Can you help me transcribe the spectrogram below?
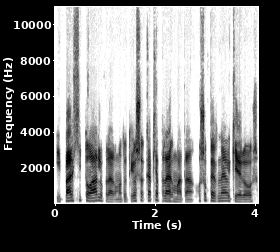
υπάρχει το άλλο πράγμα, το ότι όσο κάποια πράγματα, όσο περνάει ο καιρός,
